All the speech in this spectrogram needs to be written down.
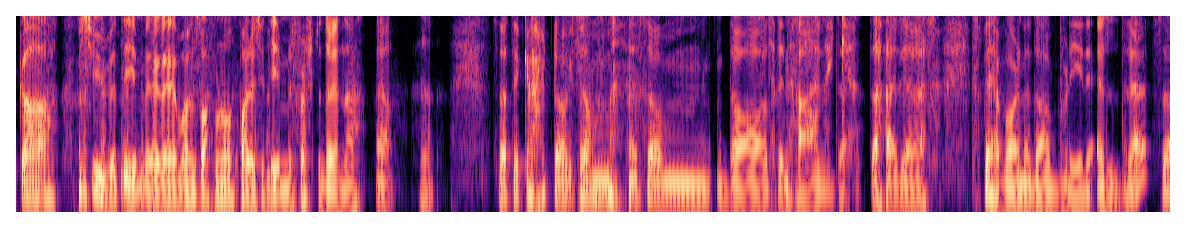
ca. 20 timer, eller hva hun sa for noe, par og 20 timer første døgnet. Ja. Ja. Så etter hvert dag som, som da den her, det, her eh, spedbarnet da blir eldre, så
